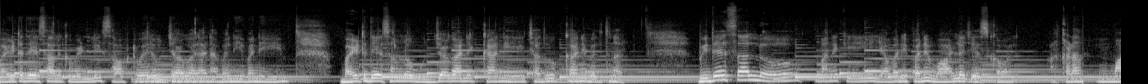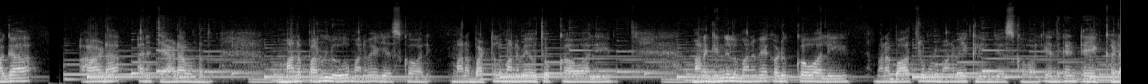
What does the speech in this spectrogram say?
బయట దేశాలకు వెళ్ళి సాఫ్ట్వేర్ ఉద్యోగాలు అని అవని ఇవని బయట దేశంలో ఉద్యోగానికి కానీ చదువుకు కానీ వెళ్తున్నారు. విదేశాల్లో మనకి ఎవరి పని వాళ్ళే చేసుకోవాలి. అక్కడ మగ ఆడ అని తేడా ఉండదు. మన పనులు మనమే చేసుకోవాలి. మన బట్టలు మనమే ఉతుక్కోవాలి. మన గిన్నెలు మనమే కడుక్కోవాలి. మన బాత్రూమ్లు మనమే క్లీన్ చేసుకోవాలి. ఎందుకంటే ఇక్కడ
